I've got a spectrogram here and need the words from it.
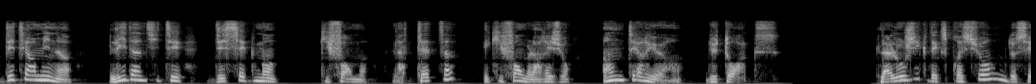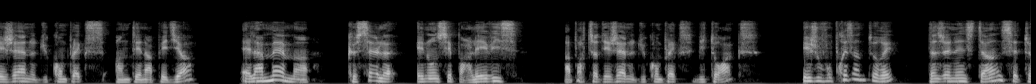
déterminent l'identité des segments qui forment la tête et qui forment la région antérieure du thorax. La logique d'expression de ces gènes du complexe Antennapédia est la même que celle énoncée par Lewis à partir des gènes du complexe bithorax, et je vous présenterai dans un instant cette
